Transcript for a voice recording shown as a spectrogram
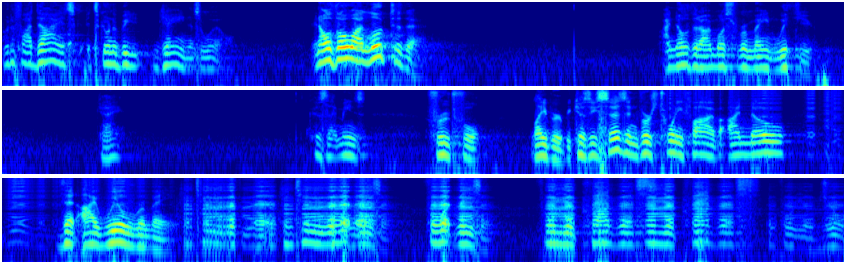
But if I die, it's, it's going to be gain as well. And although I look to that, I know that I must remain with you. Okay? Because that means fruitful labor. Because he says in verse 25, I know that I will remain. Continue with that reason. For what reason? For your progress, for your progress, and for your joy.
